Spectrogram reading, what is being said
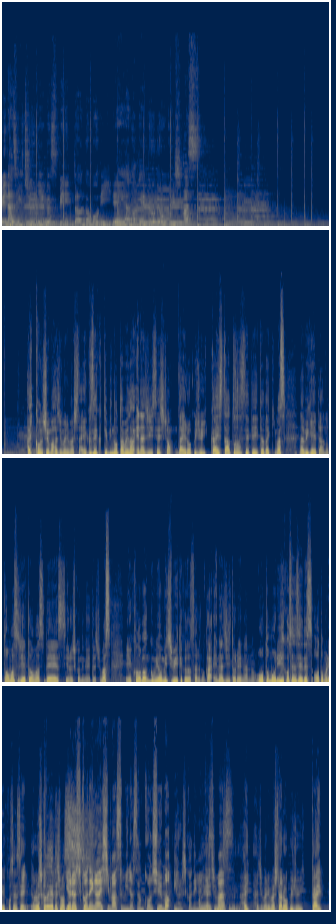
エナジーチューニングスピリットボディレイヤーの提供でお送りしますはい、今週も始まりました。エグゼクティブのためのエナジーセッション第61回スタートさせていただきます。ナビゲーターのトーマス J. トーマスです。よろしくお願いいたします。えーこの番組を導いてくださるのがエナジートレーナーの大友理恵子先生です。大友理恵子先生、よろしくお願いいたします。よろしくお願いします。皆さん、今週もよろしくお願いいたします。はい、始まりました。61回。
